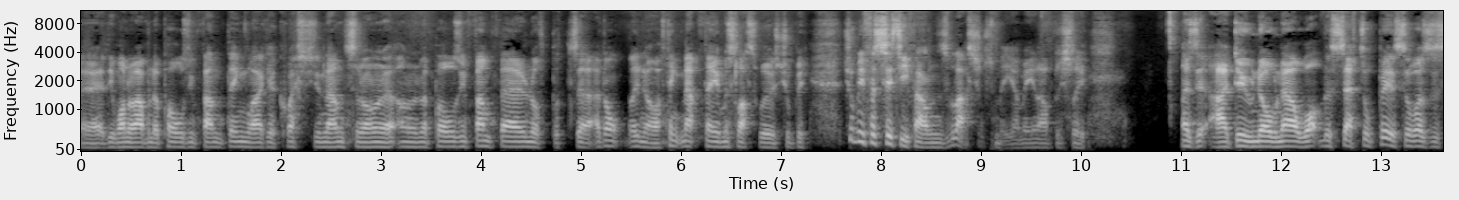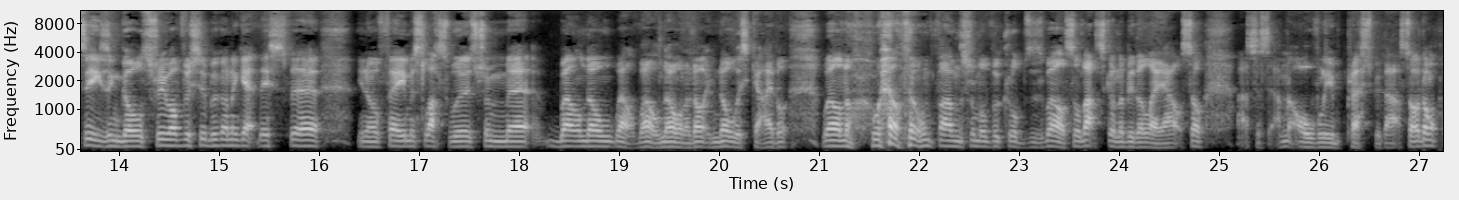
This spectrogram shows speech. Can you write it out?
Uh, they want to have an opposing fan thing, like a question and answer on, a, on an opposing fan. Fair enough, but uh, I don't. You know, I think that famous last words should be should be for City fans. But that's just me. I mean, obviously, as I do know now what the setup is. So as the season goes through, obviously we're going to get this, uh, you know, famous last words from uh, well-known, well, well-known. I don't even know this guy, but well-known, well-known fans from other clubs as well. So that's going to be the layout. So I'm not overly impressed with that. So I don't,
